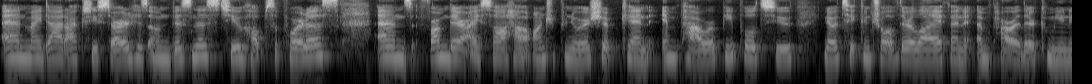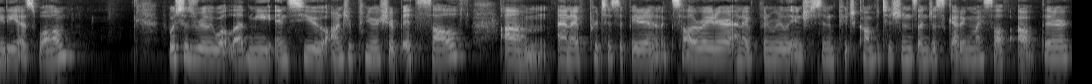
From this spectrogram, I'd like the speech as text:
and my dad actually started his own business to help support us. And from there, I saw how entrepreneurship can empower people to, you know, take control of their life and empower their community as well which is really what led me into entrepreneurship itself. Um, and I've participated in an accelerator and I've been really interested in pitch competitions and just getting myself out there.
